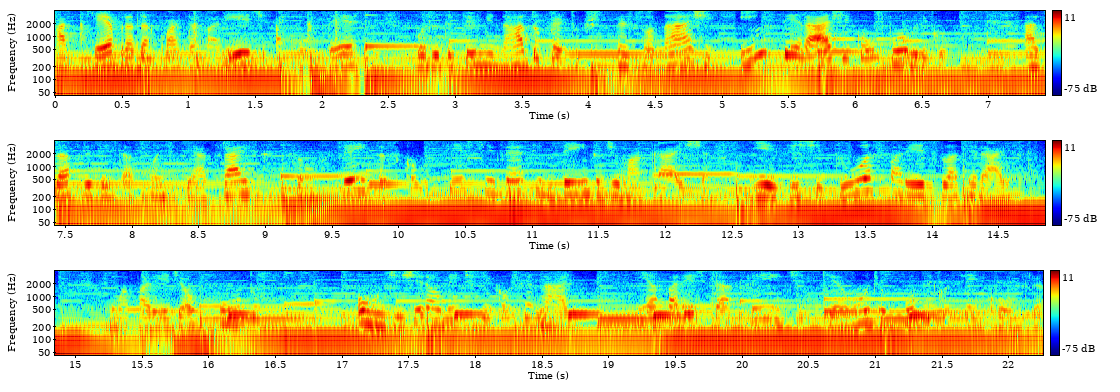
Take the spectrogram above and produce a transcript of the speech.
A quebra da quarta parede acontece quando determinado personagem interage com o público. As apresentações teatrais são feitas como se estivesse dentro de uma caixa e existem duas paredes laterais. Uma parede ao fundo, onde geralmente fica o cenário, e a parede da frente, que é onde o público se encontra.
